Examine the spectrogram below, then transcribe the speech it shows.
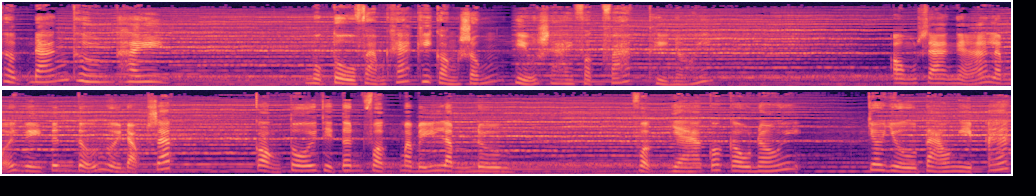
thật đáng thương thay. Một tù phạm khác khi còn sống hiểu sai Phật Pháp thì nói Ông sa ngã là bởi vì tin tưởng người đọc sách Còn tôi thì tin Phật mà bị lầm đường Phật gia có câu nói cho dù tạo nghiệp ác,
